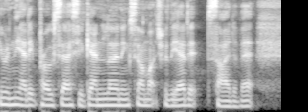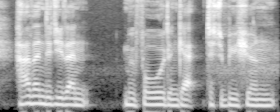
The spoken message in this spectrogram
you're in the edit process. You're again learning so much with the edit side of it. How then did you then move forward and get distribution?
